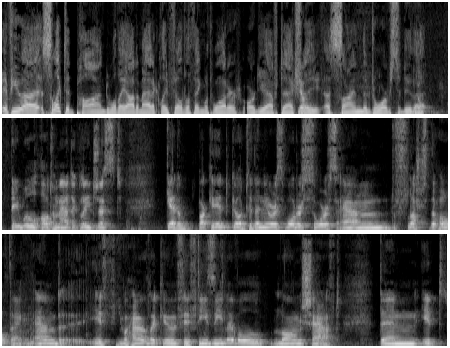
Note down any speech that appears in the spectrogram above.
if you uh, selected pond, will they automatically fill the thing with water, or do you have to actually assign the dwarves to do that? They will automatically just get a bucket, go to the nearest water source, and flush the whole thing. And if you have like a 50 Z level long shaft, then it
